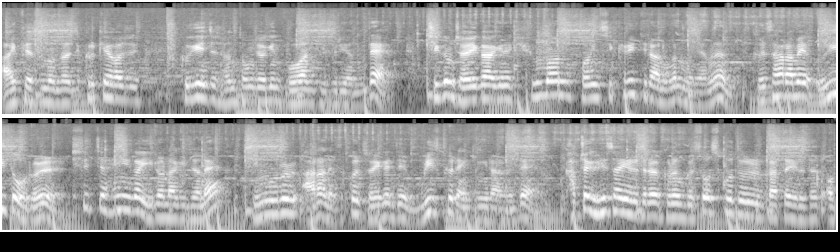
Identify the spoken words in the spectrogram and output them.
IPS 놓는다든지 그렇게 해가지고 그게 이제 전통적인 보안 기술이었는데 지금 저희가 하기는 휴먼 포인트 시큐리티라는 건 뭐냐면은 그 사람의 의도를 실제 행위가 일어나기 전에 징후를 알아내서 그걸 저희가 이제 리스크 랭킹이라 하는데 갑자기 회사 예를 들어 그런 그 소스 코드를 갖다 예를 들어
